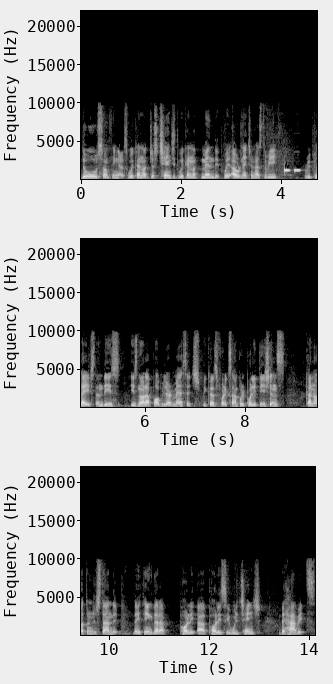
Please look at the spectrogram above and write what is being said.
do something else. We cannot just change it. We cannot mend it. We, our nature has to be replaced. And this is not a popular message because, for example, politicians cannot understand it. They think that a poli- uh, policy will change the habits.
